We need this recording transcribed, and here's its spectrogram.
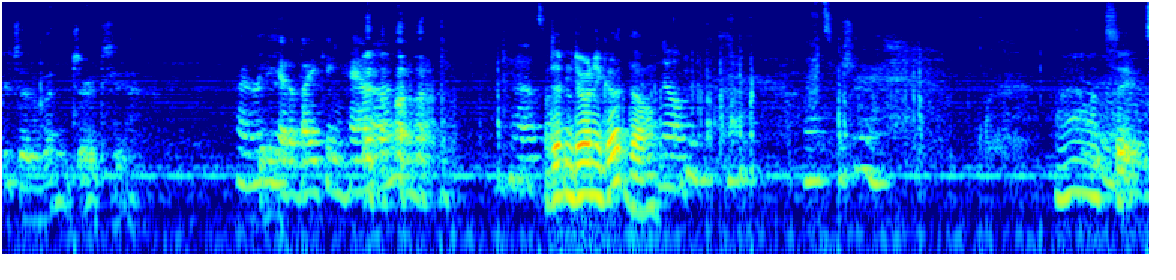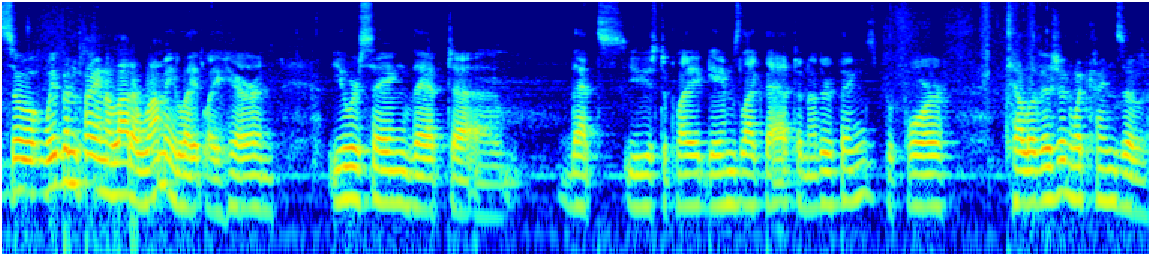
We should have been in church, yeah. I heard he had a Viking hat on. and- That's Didn't do any good though. No. That's for sure. Well, let's see. So we've been playing a lot of rummy lately here, and you were saying that uh, that's you used to play games like that and other things before television. What kinds of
